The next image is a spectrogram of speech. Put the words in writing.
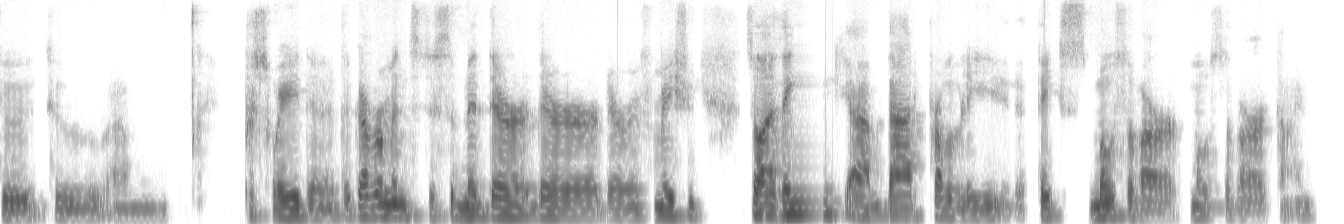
to to um, persuade the, the governments to submit their their their information. So I think um, that probably takes most of our most of our time.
